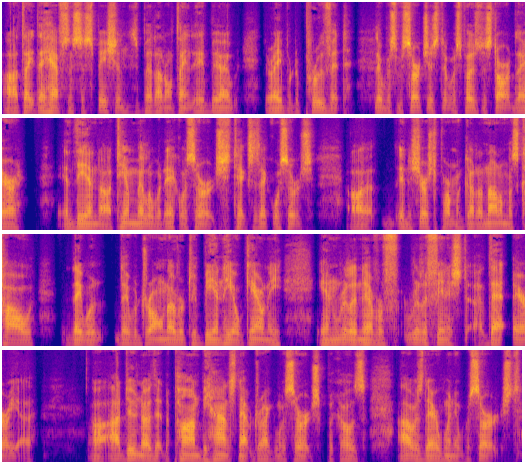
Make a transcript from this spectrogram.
I think they have some suspicions, but I don't think they'll be able, they're able to prove it. There were some searches that were supposed to start there And then uh, Tim Miller with EquuSearch, Texas EquuSearch, uh, in the sheriff's department got anonymous call. They were they were drawn over to Ben Hill County, and really never f- really finished uh, that area. Uh, I do know that the pond behind Snapdragon was searched because I was there when it was searched.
